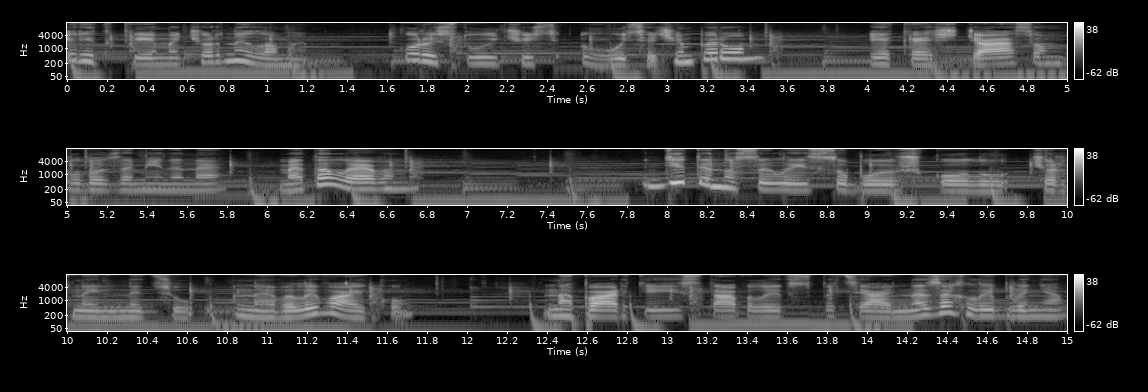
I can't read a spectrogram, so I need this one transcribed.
рідкими чорнилами, користуючись гусячим пером, яке з часом було замінене металевим. Діти носили із собою в школу чорнильницю невиливайку. На партії ставили в спеціальне заглиблення.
